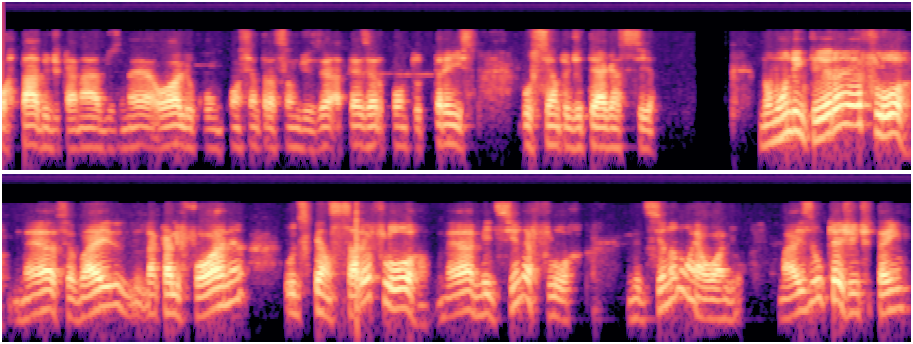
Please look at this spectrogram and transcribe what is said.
importado de cannabis, né, óleo com concentração de até 0,3% de THC. No mundo inteiro é flor, né? Você vai na Califórnia, o dispensário é flor, né? A medicina é flor. A medicina não é óleo. Mas o que a gente tem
